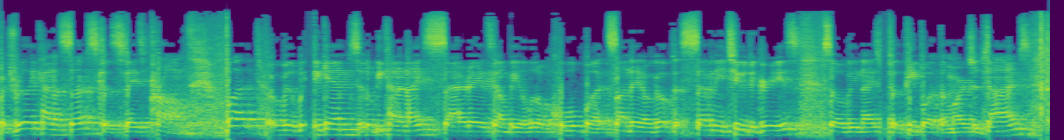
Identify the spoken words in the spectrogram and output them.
which really kind of sucks because today's prom. But it'll be kind of nice. Saturday, it's gonna be a little cool, but Sunday it'll go up to 72 degrees, so it'll be nice for the people at the March of Dimes.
